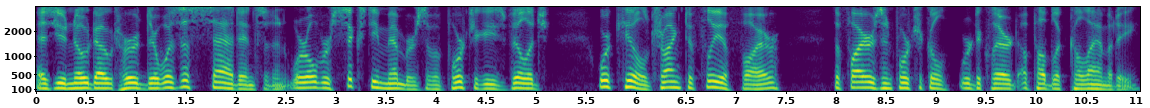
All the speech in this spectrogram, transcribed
As you no doubt heard, there was a sad incident where over 60 members of a Portuguese village were killed trying to flee a fire. The fires in Portugal were declared a public calamity.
